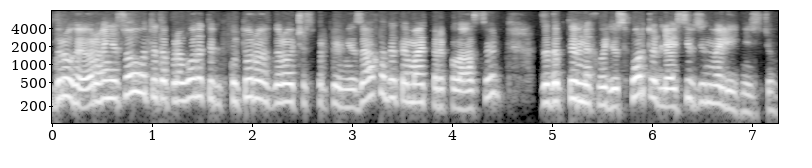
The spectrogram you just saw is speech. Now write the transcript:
Друге, організовувати та проводити фізкультурно-здоровчі спортивні заходи та майстер-класи з адаптивних видів спорту для осіб з інвалідністю,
